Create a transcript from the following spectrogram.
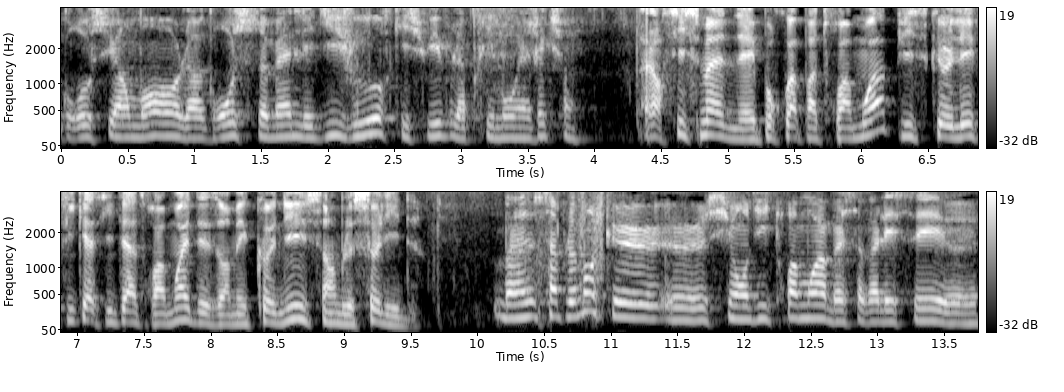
grossièrement, la grosse semaine, les 10 jours qui suivent la primo-injection. Alors six semaines et pourquoi pas trois mois, puisque l'efficacité à trois mois est désormais connue, semble solide. Ben, simplement que euh, si on dit trois mois, ben, ça va laisser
